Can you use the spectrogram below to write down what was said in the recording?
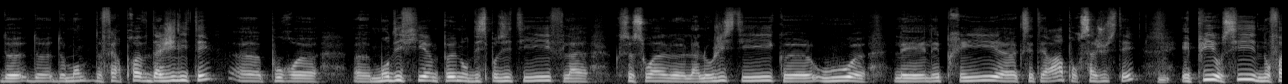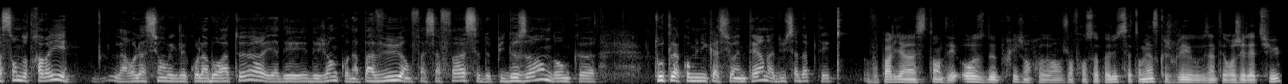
de, de, de faire preuve d'agilité pour euh, modifier un peu nos dispositifs, que ce soit la logistique euh, ou euh, les, prix, etc., pour s'ajuster. Mm. Et puis aussi nos façons de travailler. La relation avec les collaborateurs, il y a des, gens qu'on n'a pas vus en face à face depuis deux ans, donc toute la communication interne a dû s'adapter. Vous parliez à l'instant des hausses de prix, Jean-François Palus, ça tombe bien parce que je voulais vous interroger là-dessus.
